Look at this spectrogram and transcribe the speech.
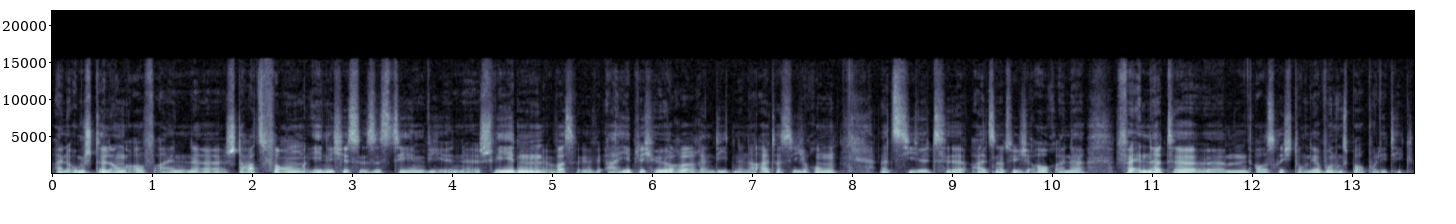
eine Umstellung auf ein äh, Staatsfonds-ähnliches System wie in äh, Schweden, was erheblich höhere Renditen in der Alterssicherung erzielt, als natürlich auch eine veränderte ähm, Ausrichtung der Wohnungsbaupolitik.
